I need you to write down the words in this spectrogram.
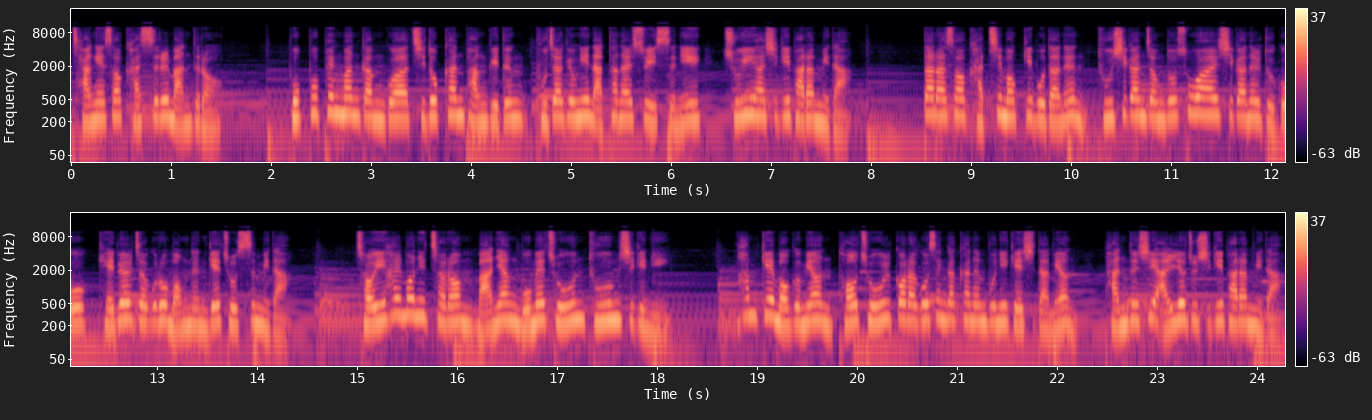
장에서 가스를 만들어 복부 팽만감과 지독한 방귀 등 부작용이 나타날 수 있으니 주의하시기 바랍니다. 따라서 같이 먹기보다는 2시간 정도 소화할 시간을 두고 개별적으로 먹는 게 좋습니다. 저희 할머니처럼 마냥 몸에 좋은 두 음식이니 함께 먹으면 더 좋을 거라고 생각하는 분이 계시다면 반드시 알려주시기 바랍니다.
